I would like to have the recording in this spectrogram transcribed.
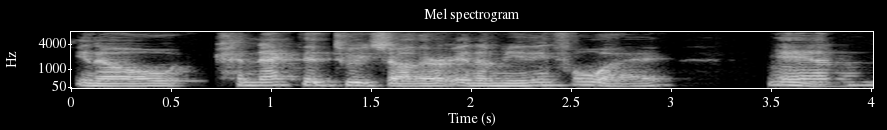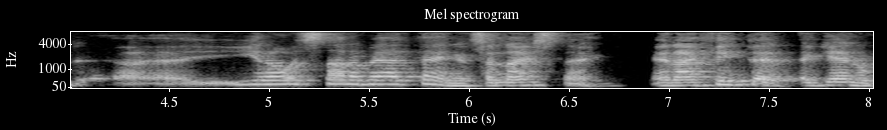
you know, connected to each other in a meaningful way. Mm. And, uh, you know, it's not a bad thing. It's a nice thing. And I think that, again,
